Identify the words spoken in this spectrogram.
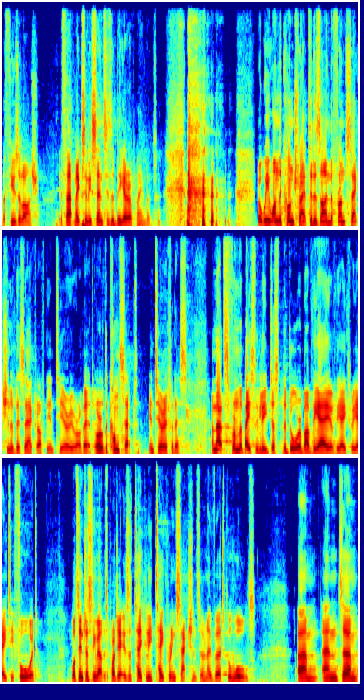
the fuselage. If that makes any sense, it's a big aeroplane. But, uh, but we won the contract to design the front section of this aircraft, the interior of it, or the concept interior for this. And that's from basically just the door above the A of the A380 forward. What's interesting about this project is a totally tapering section, so there are no vertical walls. Um, and um,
